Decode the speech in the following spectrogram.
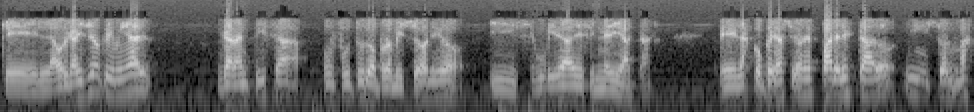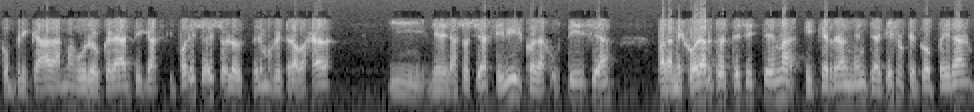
que la organización criminal garantiza un futuro promisorio y seguridades inmediatas. Eh, las cooperaciones para el Estado y son más complicadas, más burocráticas, y por eso eso lo tenemos que trabajar y desde la sociedad civil con la justicia para mejorar todo este sistema y que realmente aquellos que cooperan,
